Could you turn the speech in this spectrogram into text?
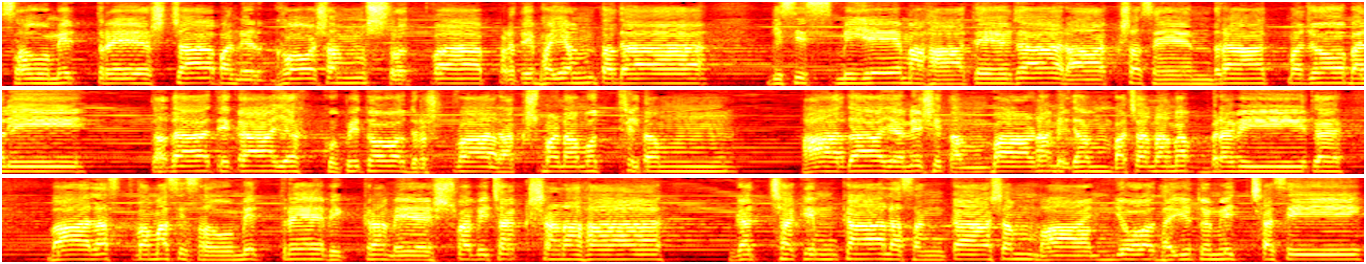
सौमित्रेश्चापनिर्घोषम् श्रुत्वा प्रतिभयम् तदा विसिस्मिये महातेजा राक्षसेन्द्रात्मजो बली। तदातिकायः कुपितो दृष्ट्वा लक्ष्मणमुत्थितम्। आदाय निशितम् बाणमिदम् वचनमब्रवीत्। बालस्त्वमसि सौमित्रे विक्रमेष्वविचक्षणः गच्छ किम् कालसङ्काशम् माम् योधयितुमिच्छसि।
